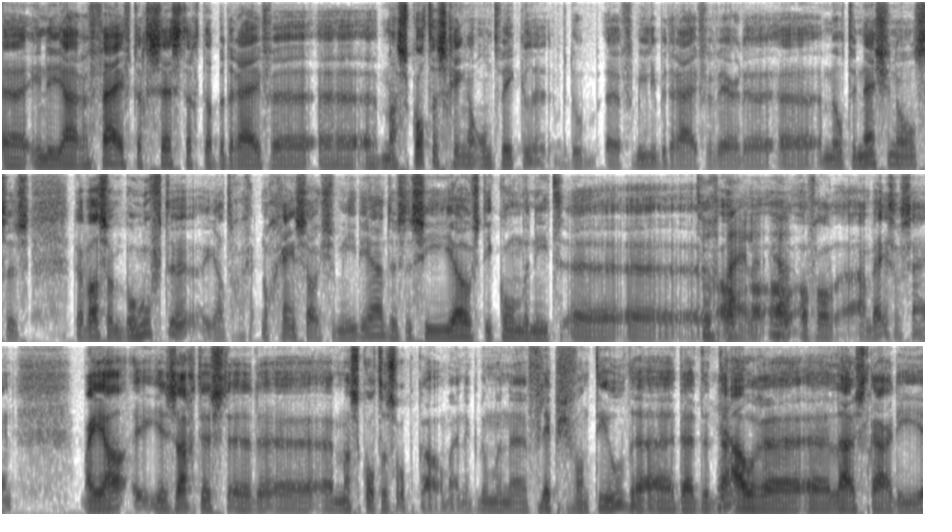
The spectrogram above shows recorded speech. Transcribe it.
uh, in de jaren 50, 60 dat bedrijven uh, mascottes gingen ontwikkelen. Ik bedoel, familiebedrijven werden multinationals. Dus er was een behoefte. Je had nog geen social media. Dus de CEO's die konden niet overal aanwezig zijn. Maar je, je zag dus de, de uh, mascottes opkomen. En ik noem een uh, Flipje van Tiel, de, de, de, ja. de oudere uh, luisteraar die,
